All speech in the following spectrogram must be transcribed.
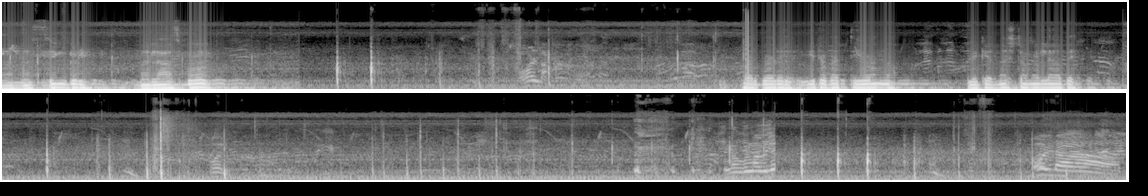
And the single, the last ball. ബോർഡിൽ ഇരുപത്തിയൊന്ന്. വിക്കറ്റ് നഷ്ടമില്ലാതെ. ആണത്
